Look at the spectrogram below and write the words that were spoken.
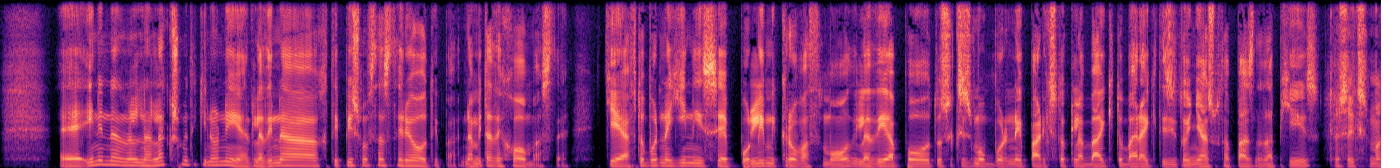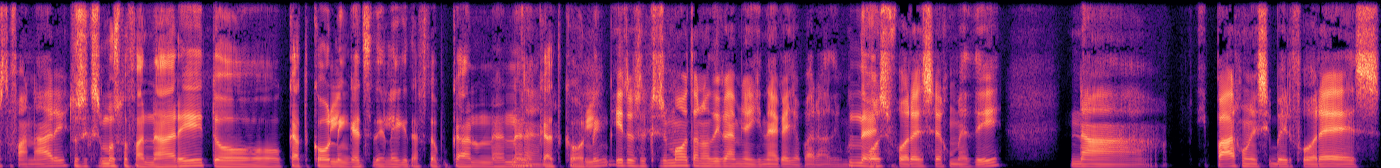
Ε, είναι να, να αλλάξουμε την κοινωνία. Δηλαδή να χτυπήσουμε αυτά τα στερεότυπα, να μην τα δεχόμαστε. Και αυτό μπορεί να γίνει σε πολύ μικρό βαθμό, δηλαδή από το σεξισμό που μπορεί να υπάρχει στο κλαμπάκι, το μπαράκι της γειτονιάς που θα πας να τα πιεις. Το σεξισμό στο φανάρι. Το σεξισμό στο φανάρι, το catcalling, έτσι δεν λέγεται αυτό που κάνουν, ε, ναι, Ναι. catcalling. Ή το σεξισμό όταν οδηγάει μια γυναίκα, για παράδειγμα. Ναι. Πόσες φορές έχουμε δει να υπάρχουν συμπεριφορές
